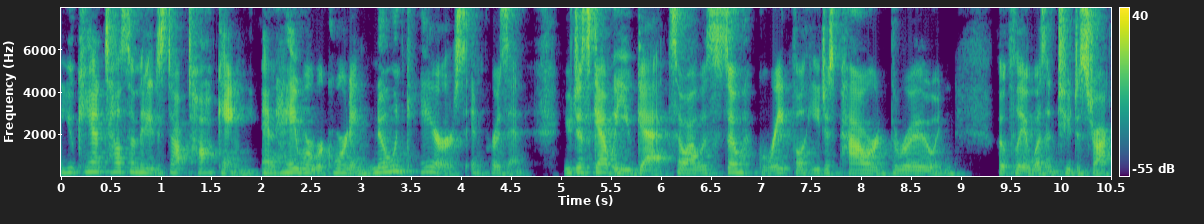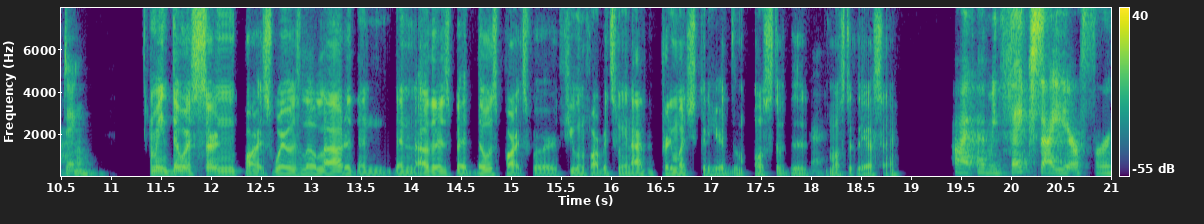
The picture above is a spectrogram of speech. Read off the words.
you can't tell somebody to stop talking and hey, we're recording. No one cares in prison. You just get what you get. So I was so grateful he just powered through, and hopefully it wasn't too distracting. I mean, there were certain parts where it was a little louder than than others, but those parts were few and far between. I pretty much could hear the most of the okay. most of the essay. I, I mean, thanks, Xaire, for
